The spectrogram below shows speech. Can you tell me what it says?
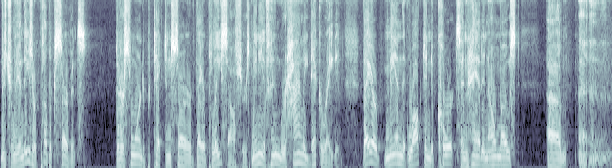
Mr. Lynn. These are public servants that are sworn to protect and serve. They are police officers, many of whom were highly decorated. They are men that walked into courts and had an almost um, uh,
